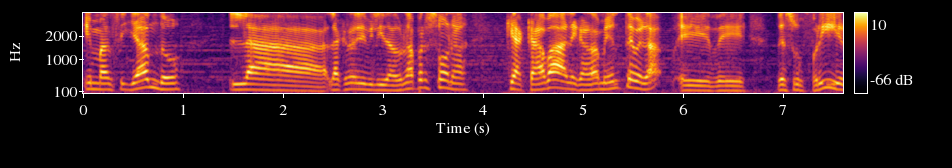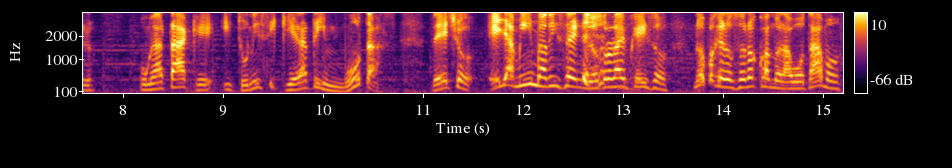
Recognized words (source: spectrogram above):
enmancillando la, la credibilidad de una persona que acaba alegadamente, ¿verdad?, Eh, de, de sufrir un ataque y tú ni siquiera te inmutas. De hecho, ella misma dice en el otro live que hizo, no, porque nosotros cuando la votamos,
